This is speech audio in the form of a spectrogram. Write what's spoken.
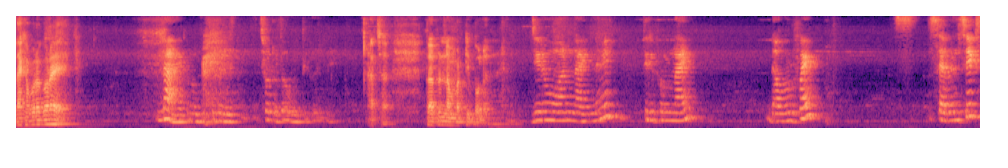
লেখাপড়া করে? না ছোট তো আচ্ছা তো আপনার নাম্বারটি বলেন। Zero one nine nine triple nine double five seven six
